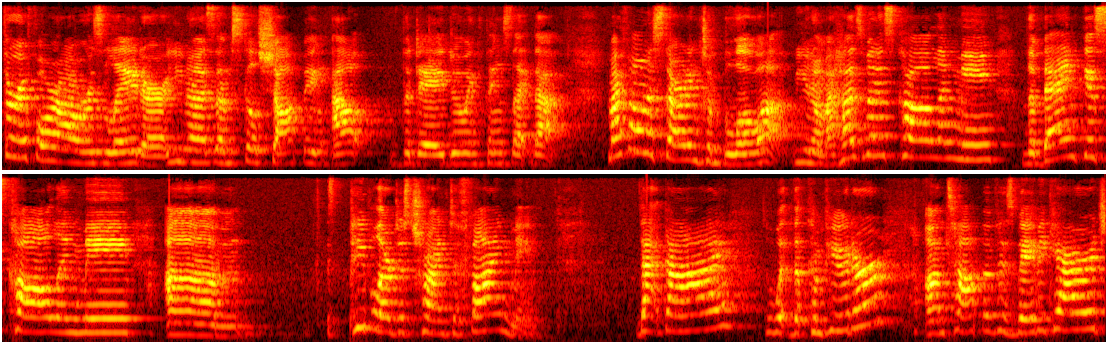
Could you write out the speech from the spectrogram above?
three or four hours later, you know, as I'm still shopping out the day, doing things like that, my phone is starting to blow up. You know, my husband is calling me, the bank is calling me, um, people are just trying to find me. That guy with the computer on top of his baby carriage,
